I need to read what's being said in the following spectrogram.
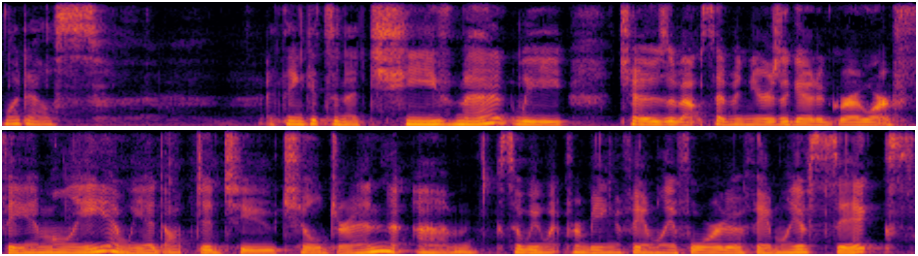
what else? I think it's an achievement. We chose about seven years ago to grow our family and we adopted two children. Um, so we went from being a family of four to a family of six.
